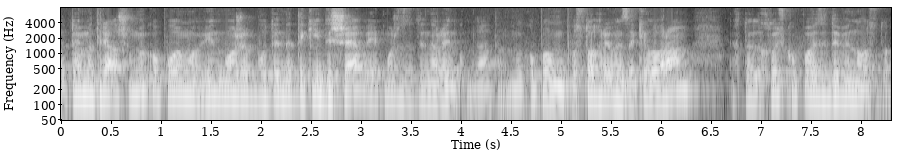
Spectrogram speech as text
е, той матеріал, що ми купуємо, він може бути не такий дешевий, як може зайти на ринку. Да? Там, ми купуємо по 100 гривень за кілограм, хто, хтось купує за 90.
